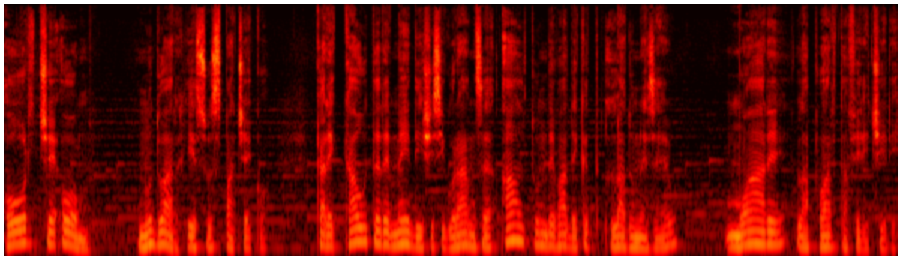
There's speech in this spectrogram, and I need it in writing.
Orice om, nu doar Iesus Paceco, care caută remedii și siguranță altundeva decât la Dumnezeu, moare la poarta fericirii.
